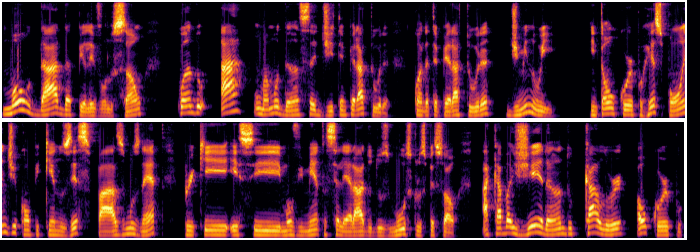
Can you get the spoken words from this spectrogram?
moldada pela evolução quando há uma mudança de temperatura quando a temperatura diminui. Então o corpo responde com pequenos espasmos, né? Porque esse movimento acelerado dos músculos, pessoal, acaba gerando calor ao corpo.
